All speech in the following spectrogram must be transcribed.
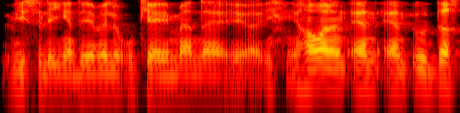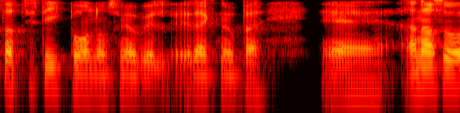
visserligen, det är väl okej, okay, men eh, jag har en, en, en udda statistik på honom som jag vill räkna upp här. Eh, han alltså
